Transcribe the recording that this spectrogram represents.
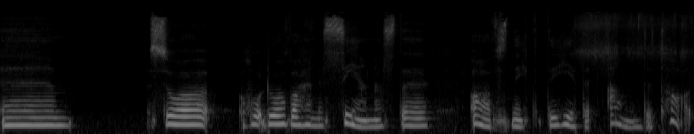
Ehm, så då var hennes senaste avsnitt, det heter Andetag.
